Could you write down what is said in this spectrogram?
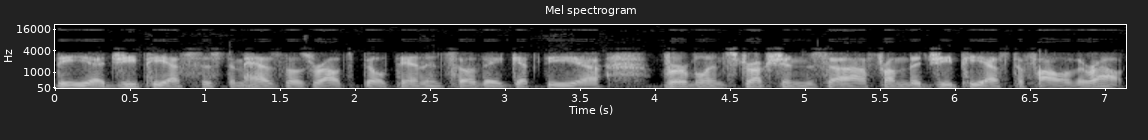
the uh, GPS system has those routes built in, and so they get the uh, verbal instructions uh, from the GPS to follow the route.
